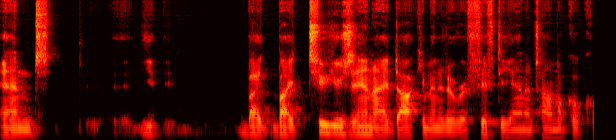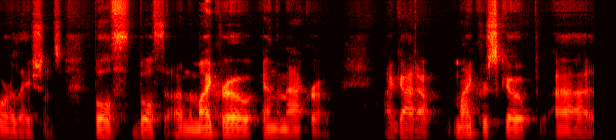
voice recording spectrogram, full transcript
and by by two years in, I had documented over 50 anatomical correlations, both both on the micro and the macro. I got a microscope, uh,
